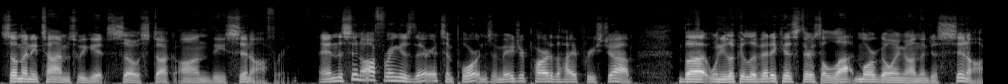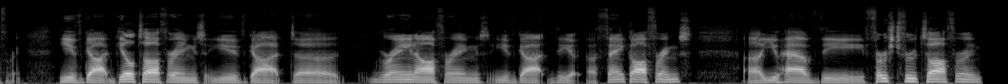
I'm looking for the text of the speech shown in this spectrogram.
So many times we get so stuck on the sin offering. And the sin offering is there, it's important, it's a major part of the high priest's job. But when you look at Leviticus, there's a lot more going on than just sin offering. You've got guilt offerings, you've got uh, grain offerings, you've got the uh, thank offerings, uh, you have the first fruits offering,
